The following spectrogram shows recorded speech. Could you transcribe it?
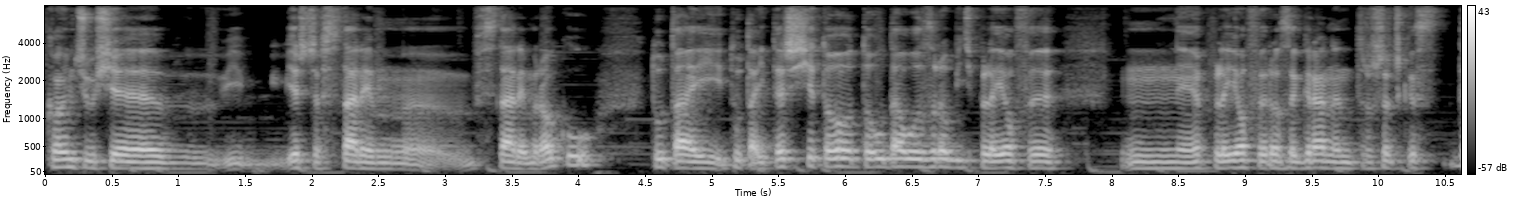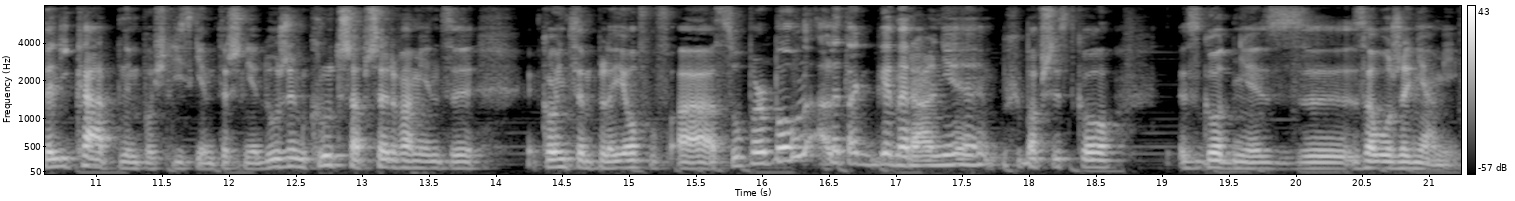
kończył się jeszcze w starym, w starym roku. Tutaj, tutaj też się to, to udało zrobić. Playoffy, mm, playoffy rozegrane troszeczkę z delikatnym poślizgiem, też niedużym. Krótsza przerwa między końcem playoffów a Super Bowl, ale tak generalnie chyba wszystko zgodnie z założeniami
